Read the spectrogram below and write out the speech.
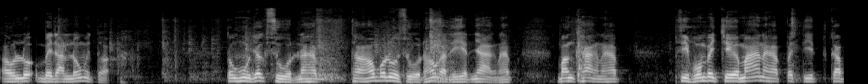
เอาใบดันลงไปต่อต้องหูจักสูตรนะครับ ถ้าเขาบ่รู้สูตรเขาก็สิเฮ็ดยากนะครับ บางครั้งนะครับที่ผมไปเจอม้านะครับ ไปติดกับ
